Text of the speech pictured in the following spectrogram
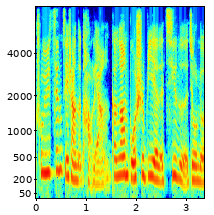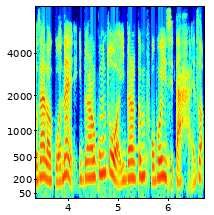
出于经济上的考量，刚刚博士毕业的妻子就留在了国内，一边工作一边跟婆婆一起带孩子。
